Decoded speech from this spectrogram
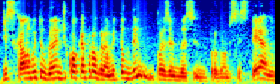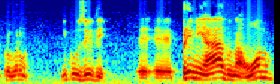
de escala muito grande de qualquer programa. Então, dentro, por exemplo, desse, do programa Cisternas, o programa, inclusive, é, é, premiado na ONU,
